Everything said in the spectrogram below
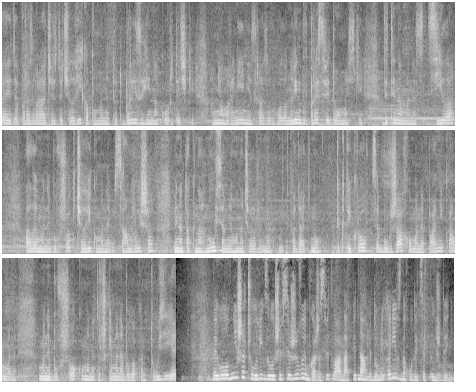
Е, Перезворачуюсь до чоловіка, бо в мене тут бризги на курточці, а в нього ранення зразу в голову. Ну, він був при свідомості. Дитина в мене ціла, але в мене був шок. Чоловік у мене сам вийшов. Він отак нагнувся, в нього почала ну, падати, ну, текти кров. Це був жах, у мене паніка, у мене, у мене був шок, у мене трошки в мене була контузія. Найголовніше, чоловік залишився живим, каже Світлана. Під наглядом лікарів знаходиться тиждень.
